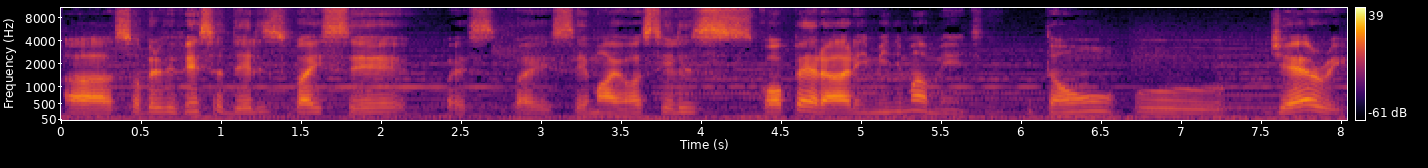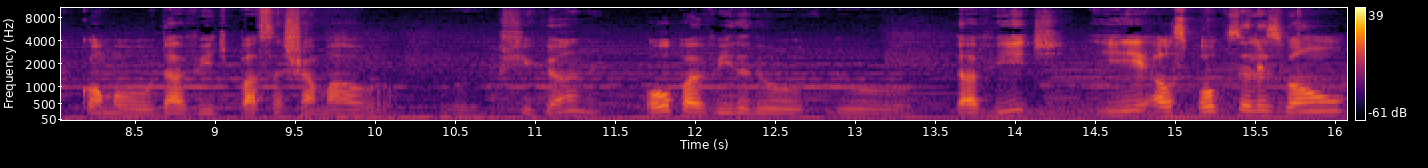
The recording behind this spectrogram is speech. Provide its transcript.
a sobrevivência deles vai ser vai, vai ser maior se eles cooperarem minimamente. né. Então o Jerry, como o David passa a chamar o, o Shigan, né, poupa a vida do, do David e aos poucos eles vão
